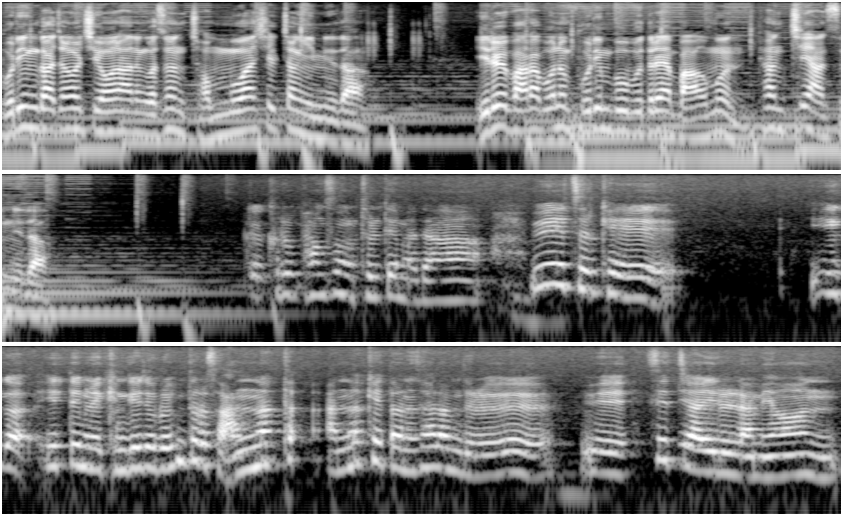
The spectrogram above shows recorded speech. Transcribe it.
불임 가정을 지원하는 것은 전무한 실정입니다. 이를 바라보는 불임 부부들의 마음은 편치 않습니다. 그러니까 그런 방송을 들 때마다 왜 저렇게 얘가 얘 때문에 경제적으로 힘들어서 안 낳다 안 낳겠다는 사람들을 왜 셋째 아이를 낳으면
